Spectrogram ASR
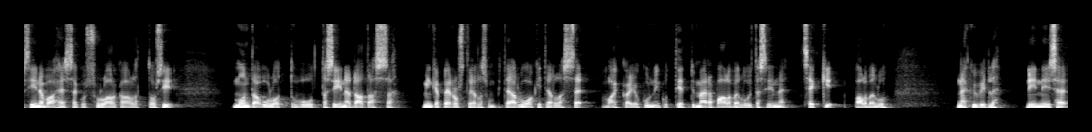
siinä vaiheessa, kun sulla alkaa olla tosi monta ulottuvuutta siinä datassa, minkä perusteella sun pitää luokitella se vaikka joku niin kuin tietty määrä palveluita sinne tsekkipalvelu näkyville, niin, niin se,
